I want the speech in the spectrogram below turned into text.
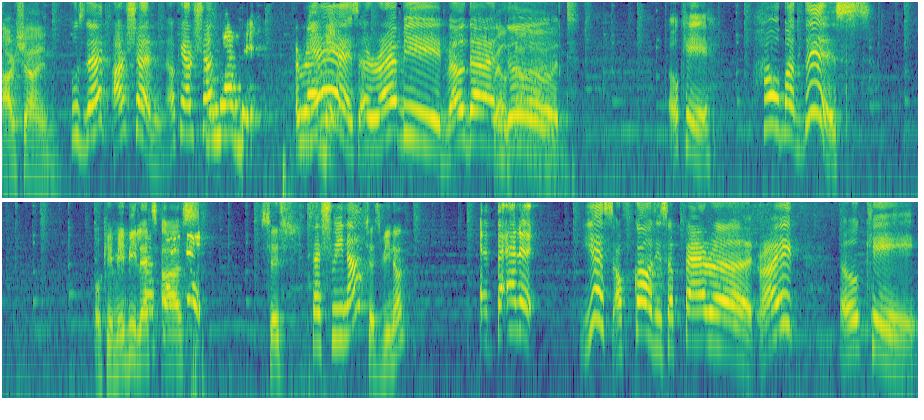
Arshan. Who's that? Arshan. Okay, Arshan. A rabbit. A rabbit. Yes, a rabbit. Well done. Well Good. done. Okay. How about this? Okay, maybe let's A ask parrot. Shesh, Sashwina? Sheshvina. A parrot. Yes, of course, it's a parrot, right? Okay.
